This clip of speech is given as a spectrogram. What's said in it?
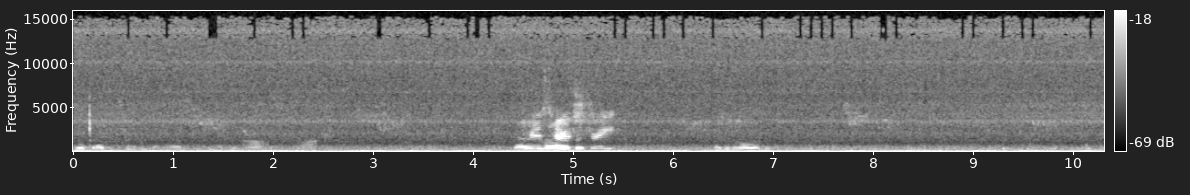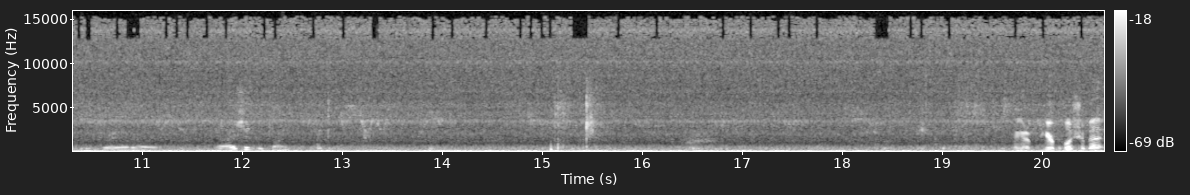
go back, it's gonna be the north. It's gonna be- Oh, fuck. Maybe His roll a bit. straight. Maybe roll a bit. Straight or... Yeah, uh, I should be fine. I'm gonna here push a bit.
